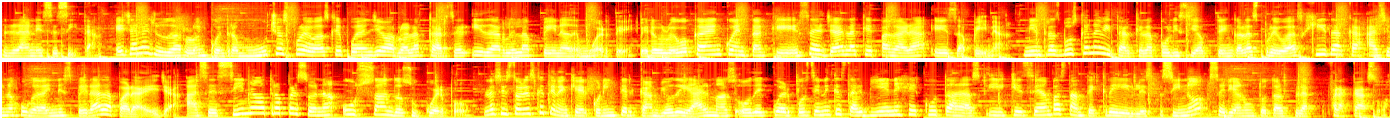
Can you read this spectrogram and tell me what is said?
la necesita. Ella al ayudarlo encuentra muchas pruebas que pueden llevarlo a la cárcel y darle la pena de muerte, pero luego cae en cuenta que es ella la que pagará esa pena. Mientras buscan evitar que la policía obtenga las pruebas, Hidaka hace una jugada inesperada para ella. Asesina a otra persona usando su cuerpo. Las historias que tienen que ver con intercambio de almas o de cuerpos tienen que estar bien ejecutadas y que sean bastante creíbles, si no serían un total fracaso.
